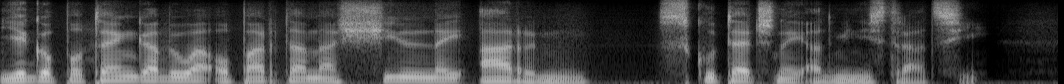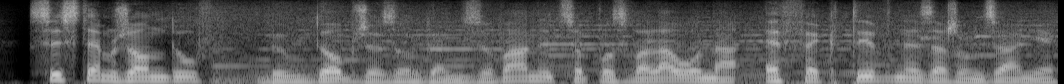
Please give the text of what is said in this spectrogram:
Jego potęga była oparta na silnej armii, skutecznej administracji. System rządów był dobrze zorganizowany, co pozwalało na efektywne zarządzanie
